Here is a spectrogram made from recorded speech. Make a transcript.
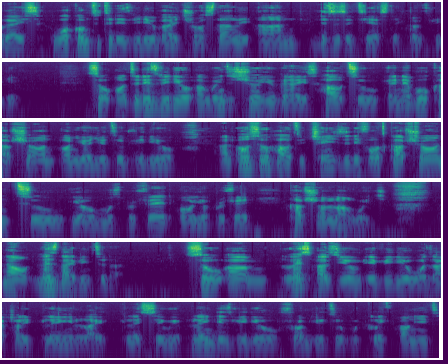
guys, welcome to today's video by Trust Stanley and this is a TS Tech Talk video. So on today's video, I'm going to show you guys how to enable caption on your YouTube video and also how to change the default caption to your most preferred or your preferred caption language. Now let's dive into that. So um, let's assume a video was actually playing like let's say we're playing this video from YouTube. We click on it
